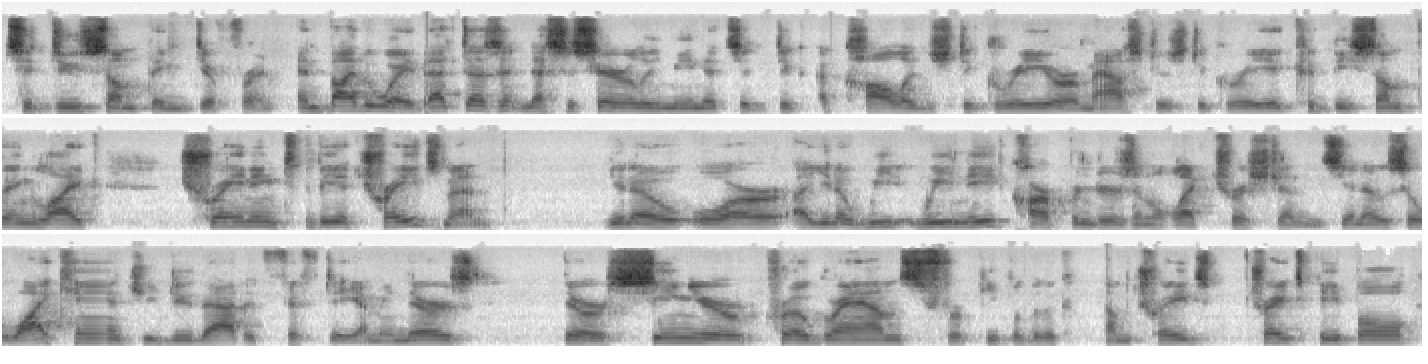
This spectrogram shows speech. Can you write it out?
to do something different. And by the way, that doesn't necessarily mean it's a, de- a college degree or a master's degree. It could be something like training to be a tradesman you know, or uh, you know, we we need carpenters and electricians, you know, so why can't you do that at 50? I mean, there's there are senior programs for people to become trades tradespeople.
